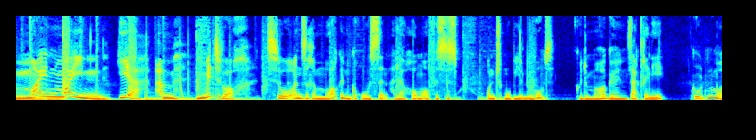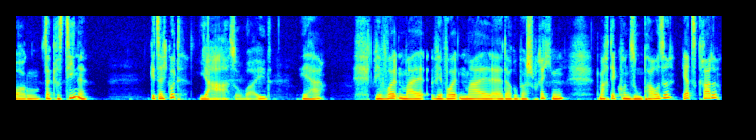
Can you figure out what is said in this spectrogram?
Moin, moin! Hier am Mittwoch zu unserem Morgengruß in alle Homeoffices und mobilen Büros. Guten Morgen. Sagt René. Guten Morgen. Sagt Christine. Geht's euch gut? Ja, soweit. Ja. Wir wollten mal, wir wollten mal äh, darüber sprechen. Macht ihr Konsumpause jetzt gerade?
